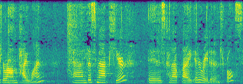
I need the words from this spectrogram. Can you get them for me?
de Rham pi 1. And this map here is cut out by iterated integrals.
